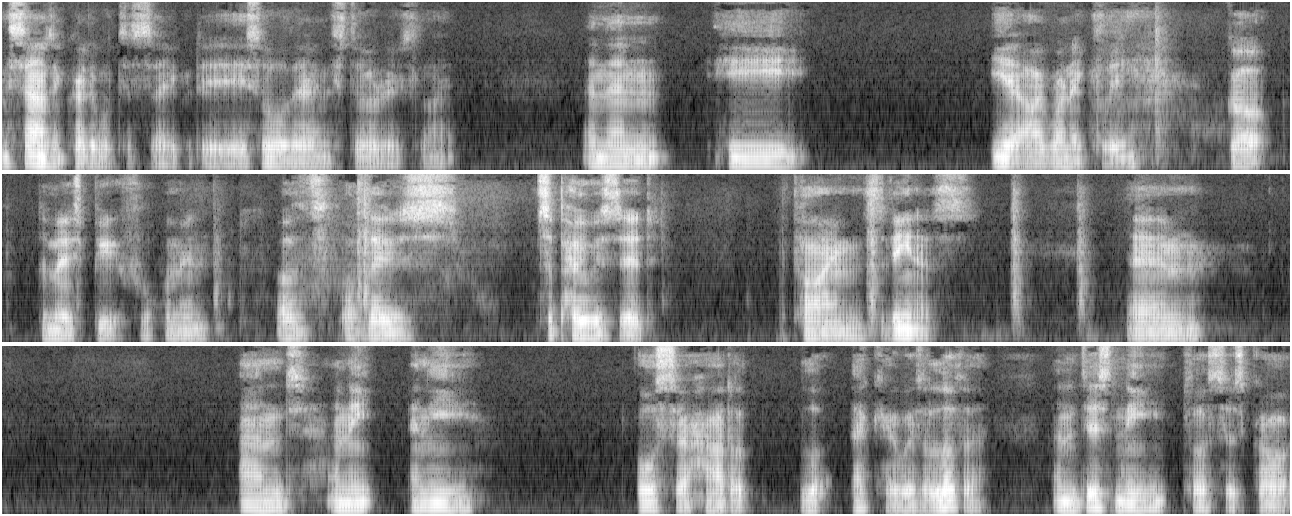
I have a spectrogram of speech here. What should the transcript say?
it sounds incredible to say, but it's all there in the story. It's like, and then he, yeah, ironically, got the most beautiful woman of of those supposed times, Venus. Um, and and he and he also had a, Echo as a lover, and Disney Plus has got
